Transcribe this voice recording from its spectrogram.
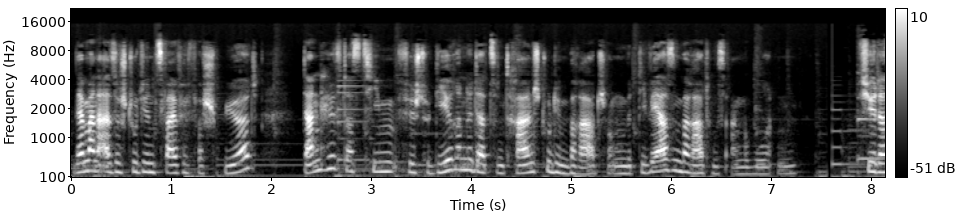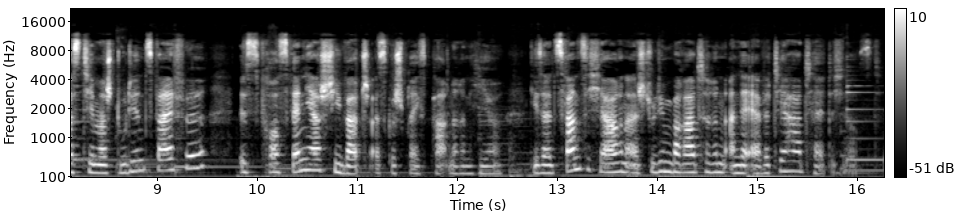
Wenn man also Studienzweifel verspürt, dann hilft das Team für Studierende der zentralen Studienberatung mit diversen Beratungsangeboten. Für das Thema Studienzweifel ist Frau Svenja Schiwatsch als Gesprächspartnerin hier, die seit 20 Jahren als Studienberaterin an der RWTH tätig ist.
